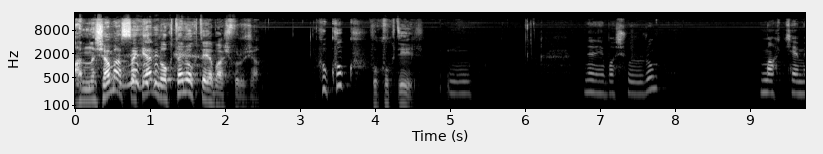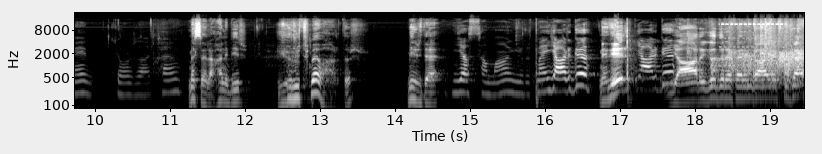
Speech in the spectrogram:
anlaşamazsak eğer nokta noktaya başvuracağım. Hukuk. Hukuk değil. Nereye başvururum? Mahkeme diyor zaten. Mesela hani bir yürütme vardır. Bir de Yasama, yürütme, yargı. nedir? Yargı. Yargıdır efendim gayet güzel.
